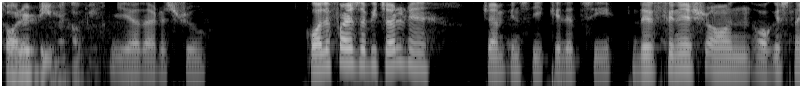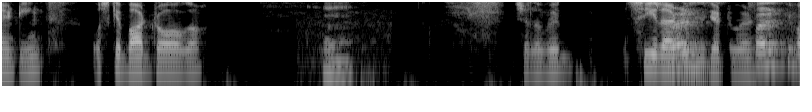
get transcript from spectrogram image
سالڈ ٹیم ہے کافی yeah that is true qualifiers ابھی چل رہے ہیں چیمپئنز لیگ کے let's see they finish on august 19th اس کے بعد ڈرا ہوگا ہم hmm. چلو جب ایشیز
